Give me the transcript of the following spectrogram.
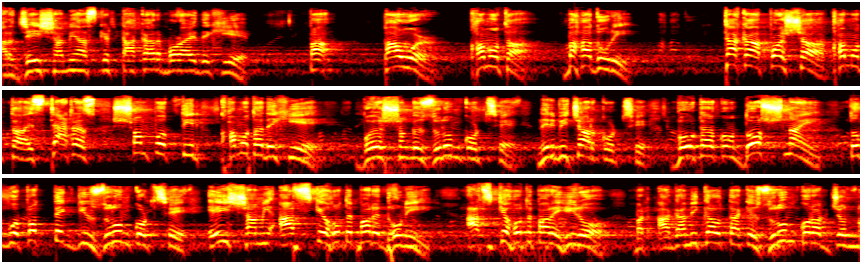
আর যেই স্বামী আজকে টাকার বড়ায় দেখিয়ে পাওয়ার ক্ষমতা, বাহাদুরি টাকা, পয়সা, ক্ষমতা স্ট্যাটাস সম্পত্তির ক্ষমতা দেখিয়ে বউয়ের সঙ্গে জুলুম করছে, নির্বিচার করছে। বউটার কোনো দোষ নাই, তবুও প্রত্যেক দিন জুলুম করছে। এই স্বামী আজকে হতে পারে ধনী, আজকে হতে পারে হিরো বাট আগামীকাল তাকে জুলুম করার জন্য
